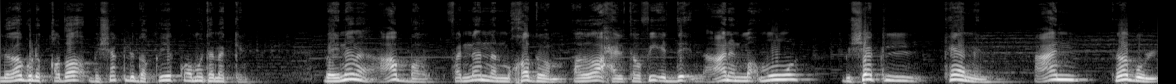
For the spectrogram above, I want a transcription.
لرجل القضاء بشكل دقيق ومتمكن. بينما عبر فناننا المخضرم الراحل توفيق الدقن عن المأمور بشكل كامل عن رجل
